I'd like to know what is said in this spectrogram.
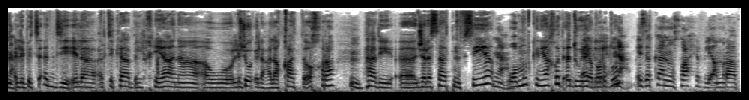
نعم. اللي بتؤدي إلى ارتكاب الخيانة أو اللجوء إلى علاقات أخرى مم. هذه آه، جلسات نفسية نعم. وممكن ياخذ أدوية, أدوية. برضو نعم إذا كان مصاحب لأمراض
